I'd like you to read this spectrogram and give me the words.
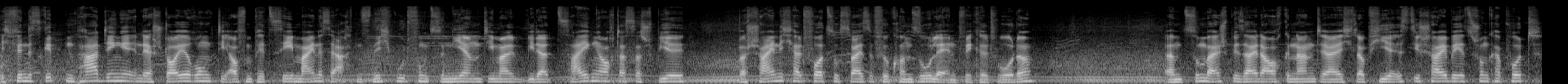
Ich finde, es gibt ein paar Dinge in der Steuerung, die auf dem PC meines Erachtens nicht gut funktionieren und die mal wieder zeigen auch, dass das Spiel wahrscheinlich halt vorzugsweise für Konsole entwickelt wurde. Ähm, zum Beispiel sei da auch genannt, ja, ich glaube, hier ist die Scheibe jetzt schon kaputt.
